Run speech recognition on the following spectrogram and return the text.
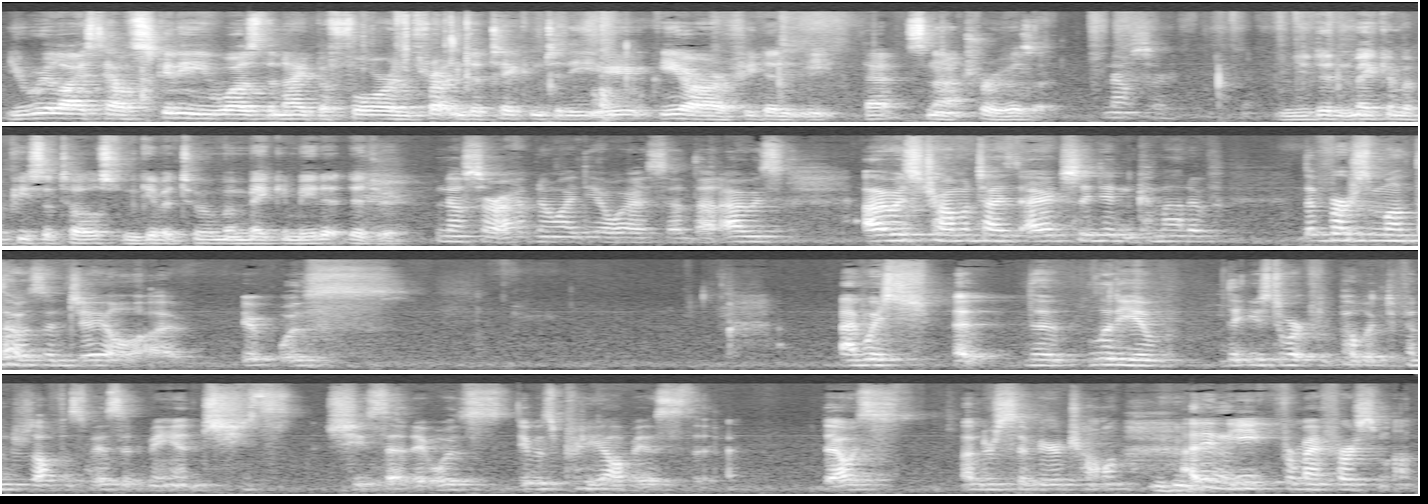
you realized how skinny he was the night before and threatened to take him to the E- ER if he didn't eat. That's not true, is it? No, sir. And you didn't make him a piece of toast and give it to him and make him eat it, did you? No, sir. I have no idea why I said that. I was, I was traumatized. I actually didn't come out of the first month I was in jail. I, it was. I wish uh, the Lydia that used to work for the public defender's office visited me, and she's she said it was it was pretty obvious that I was under severe trauma. I didn't eat for my first month.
